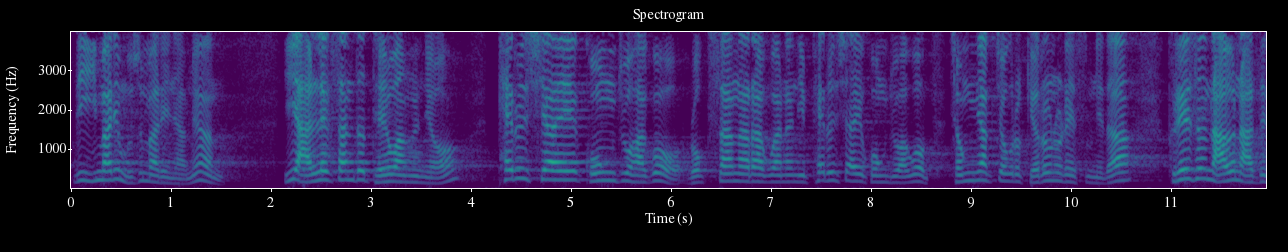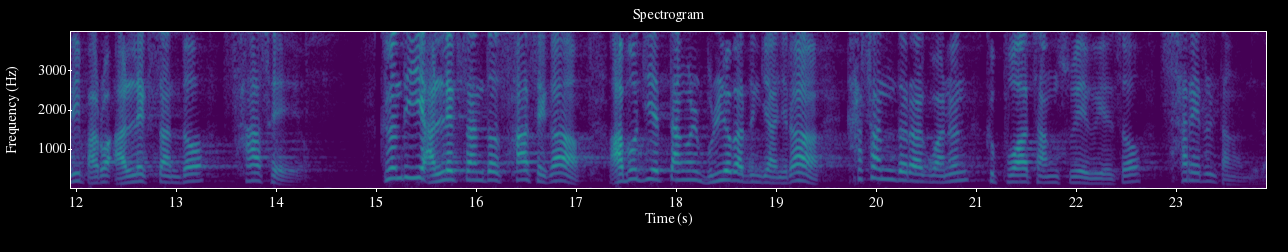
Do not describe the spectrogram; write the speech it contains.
근데 이 말이 무슨 말이냐면 이 알렉산더 대왕은요, 페르시아의 공주하고 록사나라고 하는 이 페르시아의 공주하고 정략적으로 결혼을 했습니다. 그래서 낳은 아들이 바로 알렉산더 4세예요. 그런데 이 알렉산더 4세가 아버지의 땅을 물려받은 게 아니라 카산더라고 하는 그 부하 장수에 의해서 살해를 당합니다.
